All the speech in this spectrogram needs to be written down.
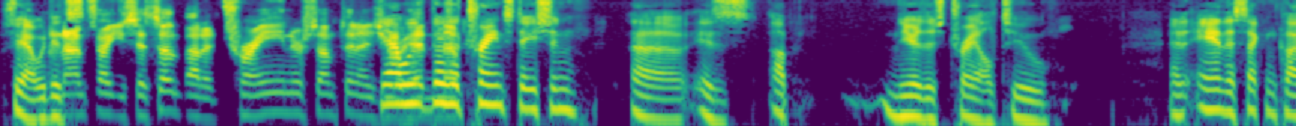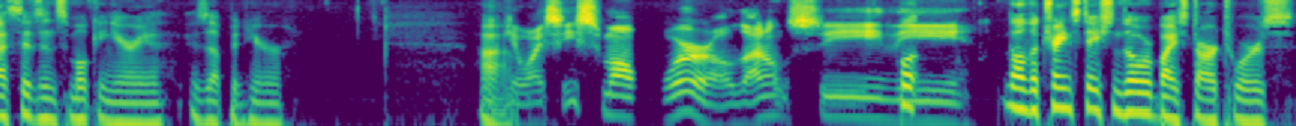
so yeah, we did. And I'm sorry, you said something about a train or something. As Yeah, we, heading there's a train station uh, is up near this trail too, and and the second class citizen smoking area is up in here. Uh, Okay, well, I see Small World. I don't see the. No, the train station's over by Star Tours.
